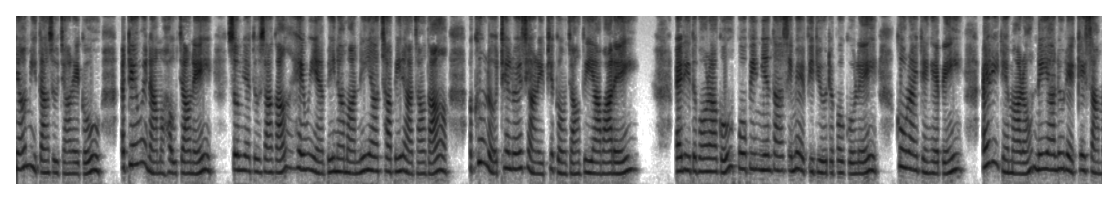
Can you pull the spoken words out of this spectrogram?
များမိသားစုကြားတဲ့ကိုအတင်းဝင်တာမဟုတ်ကြောင်းနဲ့စုံမြတ်သူစားကဟိဝိယံဘေးနားမှာနေရာချပေးတာကြောင့်သာအခုလိုထင်လွဲစရာတွေဖြစ်ကုန်ကြောင်းသိရပါတယ်။ အဲ့ဒီသဘောထားကိုပိုပြီးမြင်သာစီမဲ့ဗီဒီယိုတစ်ပုဒ်ကိုလည်းကိုယ်တိုင်တင်ခဲ့ပြီးအဲ့ဒီထဲမှာတော့နေရာလူတဲ့ကိစ္စမ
